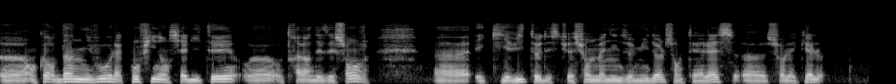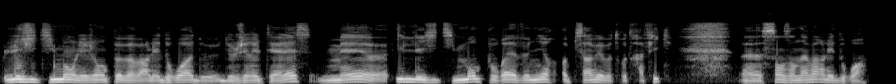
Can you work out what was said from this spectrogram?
encore d'un niveau la confidentialité au travers des échanges et qui évite des situations de man in the middle sur le TLS sur lesquelles légitimement les gens peuvent avoir les droits de, de gérer le TLS, mais illégitimement pourraient venir observer votre trafic sans en avoir les droits.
